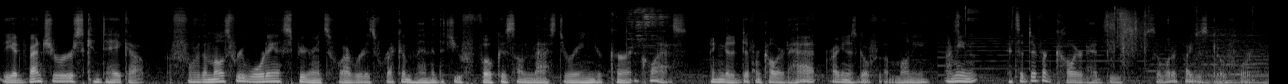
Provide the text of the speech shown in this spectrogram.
the adventurers can take up. For the most rewarding experience, however, it is recommended that you focus on mastering your current class. I can get a different colored hat, or I can just go for the money. I mean, it's a different colored headpiece, so what if I just go for it?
